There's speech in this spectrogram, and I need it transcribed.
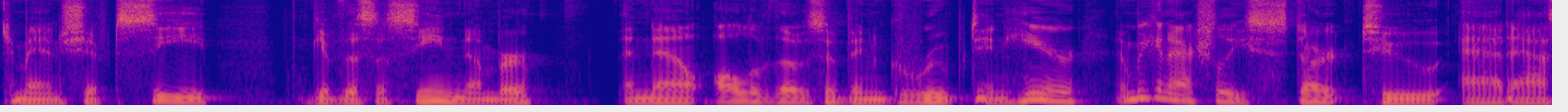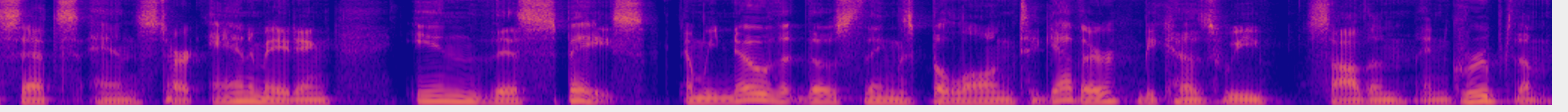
Command Shift C, give this a scene number, and now all of those have been grouped in here, and we can actually start to add assets and start animating in this space. And we know that those things belong together because we saw them and grouped them.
